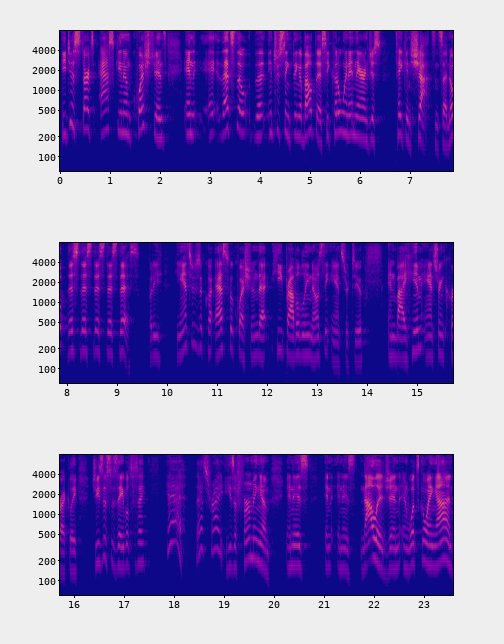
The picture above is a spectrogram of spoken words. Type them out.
He just starts asking him questions, and eh, that's the, the interesting thing about this. He could have went in there and just taken shots and said, "Nope, this, this, this, this, this," but he he answers a, asks a question that he probably knows the answer to. And by him answering correctly, Jesus is able to say, Yeah, that's right. He's affirming him in his, in, in his knowledge and, and what's going on.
